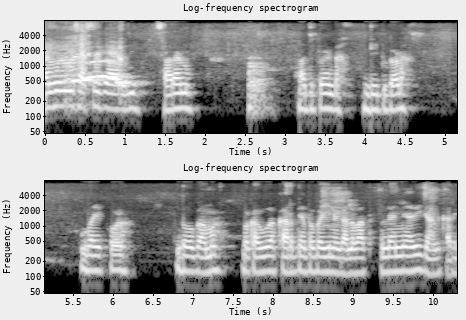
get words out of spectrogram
ਹਾਂਜੀ ਜੀ, ਸਤਿ ਸ੍ਰੀ ਅਕਾਲ ਜੀ ਸਾਰਿਆਂ ਨੂੰ। ਅੱਜ ਪਿੰਡ ਦੀਪਗੜ੍ਹ ਬਾਈ ਕੋਲ ਦੋ ਗਾਵਾਂ ਬਕਾਊਆ ਕਰਦੇ ਆਪਾਂ ਬਾਈ ਨਾਲ ਗੱਲਬਾਤ ਲੈਣੇ ਆ ਦੀ ਜਾਣਕਾਰੀ।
